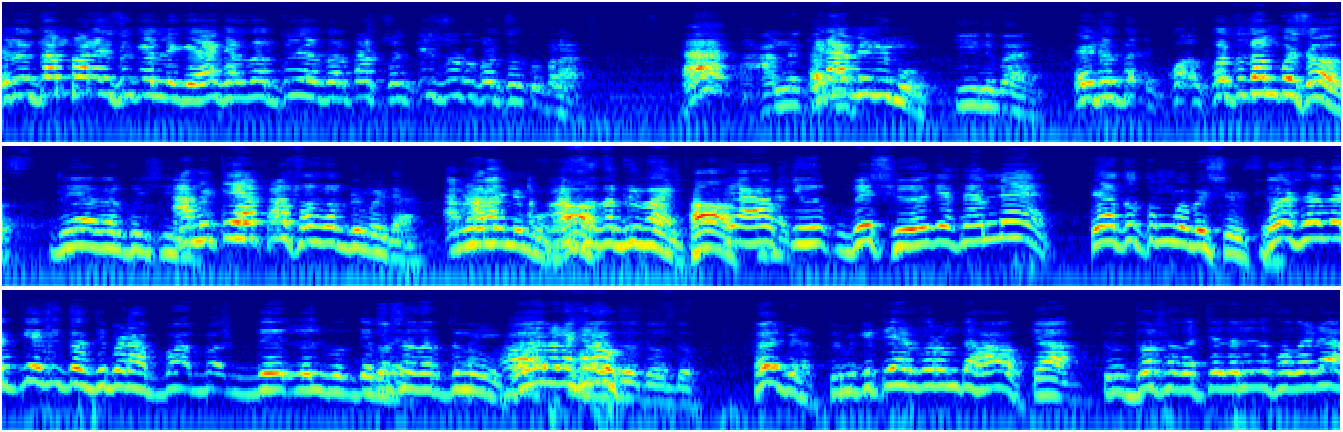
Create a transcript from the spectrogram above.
এটা দাম বাড়াইছো কেন লেগে? এক হাজার দুই হাজার পাঁচশো কি শুরু করছ তোমরা? হ্যাঁ? আপনি এটা আমি নিমু। কি নিবাই এটা তো- ক- কত দাম কইছস? দুই হাজার খুশি আমি টিয়া পাঁচ হাজার দিব এটা। আমরা আমি নিমু। পাঁচ হাজার দিবেন হ্যাঁ। কি বেশি হয়ে গেছে এমনি টিয়া তো তুমি বেশি হয়েছে। দশ হাজার টাকা দিতেছি বেড়া বা- বা- দে ললিপপ দে দশ হাজার তুমি। হ্যাঁ, বেটা, খাও। দো, দো, দো। হেই বেটা তুমি কি টিয়ার গরম দেখাও? তুমি দশ হাজার টাকা নিতে সবাই না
